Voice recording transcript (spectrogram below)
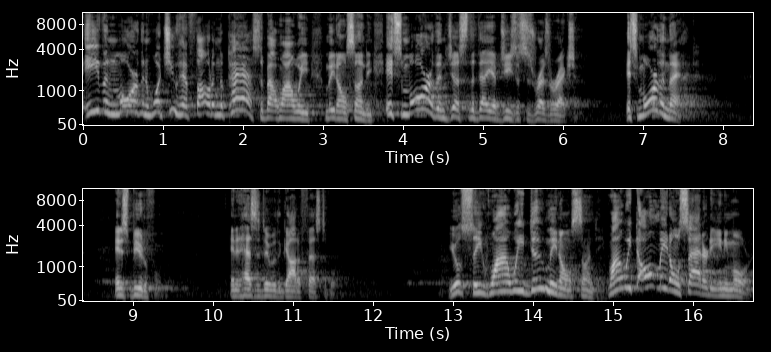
even more than what you have thought in the past about why we meet on Sunday. It's more than just the day of Jesus' resurrection, it's more than that. And it's beautiful. And it has to do with the God of festival. You'll see why we do meet on Sunday, why we don't meet on Saturday anymore.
